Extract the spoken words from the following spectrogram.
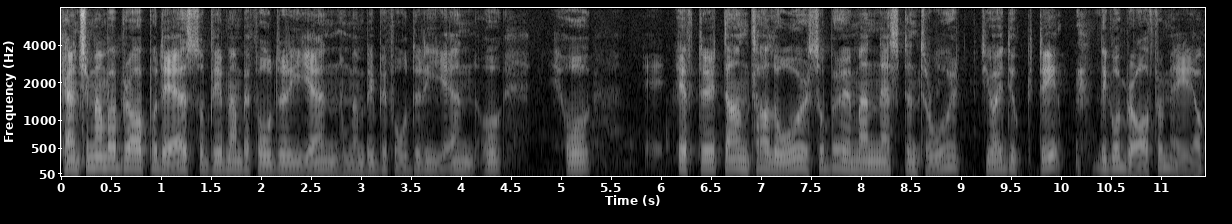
kanske man var bra på det så blev man befordrad igen och man blev befordrad igen. Och, och efter ett antal år så börjar man nästan tro att jag är duktig. Det går bra för mig. Jag,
